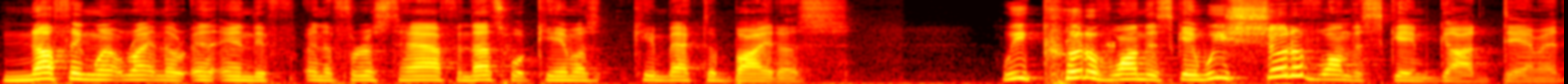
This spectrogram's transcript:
Nothing went right in the in, the in the first half, and that's what came us came back to bite us. We could have won this game. We should have won this game. God damn it!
